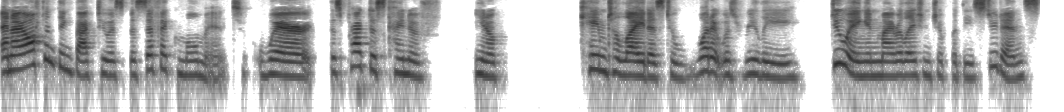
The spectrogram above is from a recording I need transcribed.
And I often think back to a specific moment where this practice kind of, you know, came to light as to what it was really doing in my relationship with these students.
